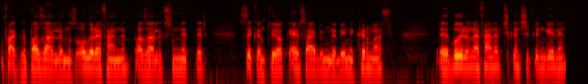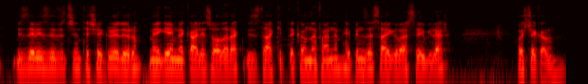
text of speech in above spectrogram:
ufak bir pazarlığımız olur efendim. Pazarlık sünnettir. Sıkıntı yok. Ev sahibim de beni kırmaz. E, buyurun efendim çıkın çıkın gelin. Bizleri izlediğiniz için teşekkür ediyorum. MG Emlak ailesi olarak bizi takipte kalın efendim. Hepinize saygılar sevgiler. Hoşçakalın.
